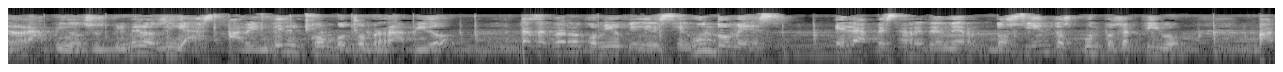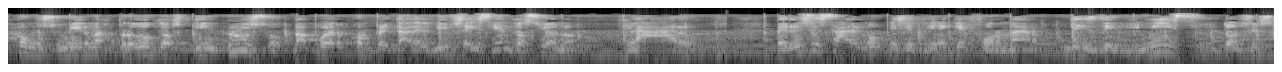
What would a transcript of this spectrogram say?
rápido, en sus primeros días, a vender el combo top rápido, ¿estás de acuerdo conmigo que en el segundo mes, él a pesar de tener 200 puntos activos, va a consumir más productos, incluso va a poder completar el VIP 600, ¿sí o no? Claro. Pero eso es algo que se tiene que formar desde el inicio. Entonces,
